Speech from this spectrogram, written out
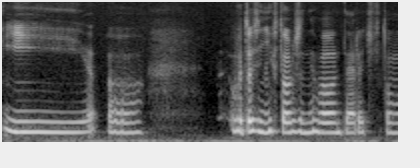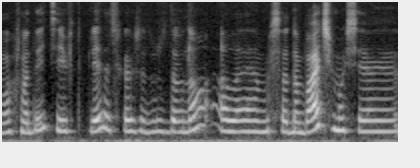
і е, в ітозі ніхто вже не волонтерить в тому Ахмадиті і в таблеточках вже дуже давно, але ми все одно бачимося,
